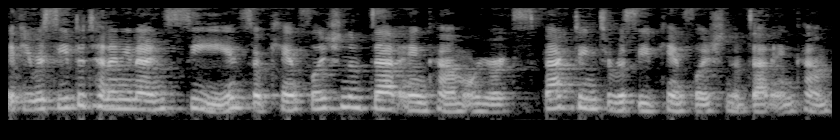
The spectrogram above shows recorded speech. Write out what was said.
if you received a 1099-C, so cancellation of debt income, or you're expecting to receive cancellation of debt income,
